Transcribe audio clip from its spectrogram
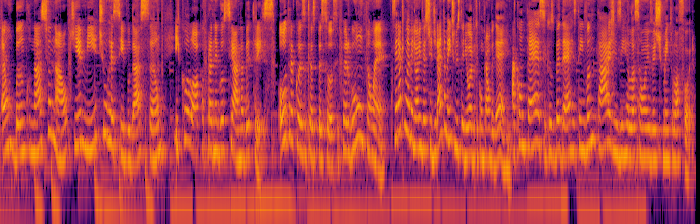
é um banco nacional que emite o recibo da ação e coloca para negociar na B3. Outra coisa que as pessoas se perguntam é: será que não é melhor investir diretamente no exterior do que comprar um BDR? Acontece que os BDRs têm vantagens em relação ao investimento lá fora.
